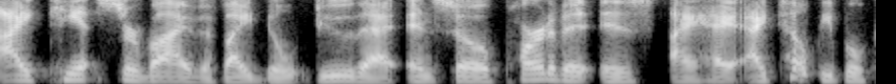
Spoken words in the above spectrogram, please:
I can't survive if I don't do that. And so part of it is I I tell people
